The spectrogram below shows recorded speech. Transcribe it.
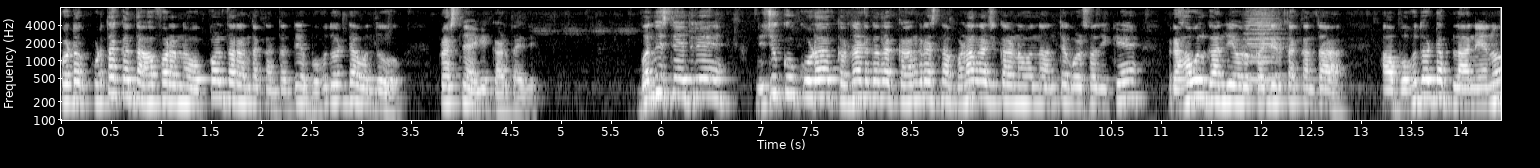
ಕೊಟ್ಟ ಕೊಡ್ತಕ್ಕಂಥ ಆಫರ್ ಅನ್ನ ಒಪ್ಕೊಳ್ತಾರೆ ಅಂತಕ್ಕಂಥದ್ದೇ ಬಹುದೊಡ್ಡ ಒಂದು ಪ್ರಶ್ನೆಯಾಗಿ ಕಾಡ್ತಾ ಇದೆ. ಬನ್ನಿ ಸ್ನೇಹಿತರೆ, ನಿಜಕ್ಕೂ ಕೂಡ ಕರ್ನಾಟಕದ ಕಾಂಗ್ರೆಸ್ನ ಬಣ ರಾಜಕಾರಣವನ್ನು ಅಂತ್ಯಗೊಳಿಸೋದಕ್ಕೆ ರಾಹುಲ್ ಗಾಂಧಿ ಅವರು ಕಂಡಿರ್ತಕ್ಕಂಥ ಆ ಬಹುದೊಡ್ಡ ಪ್ಲಾನ್ ಏನು?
